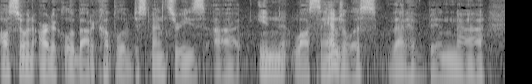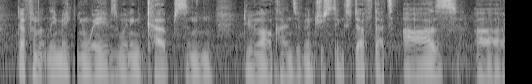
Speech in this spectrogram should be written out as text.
Also, an article about a couple of dispensaries uh, in Los Angeles that have been uh, definitely making waves, winning cups, and doing all kinds of interesting stuff. That's Oz uh,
